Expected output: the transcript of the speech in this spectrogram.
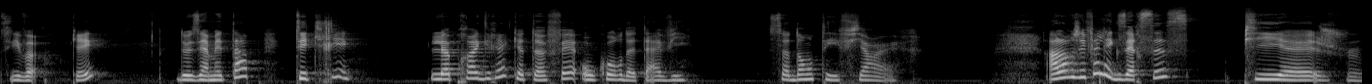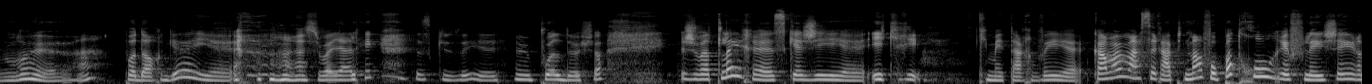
tu y vas. OK? Deuxième étape, t'écris le progrès que tu as fait au cours de ta vie, ce dont tu es fier. Alors, j'ai fait l'exercice, puis euh, euh, hein, pas d'orgueil, euh, je vais y aller. Excusez, un poil de chat. Je vais te lire ce que j'ai écrit qui m'est arrivé quand même assez rapidement. Faut pas trop réfléchir,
